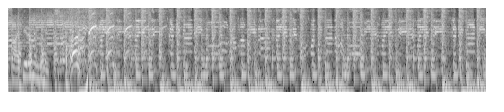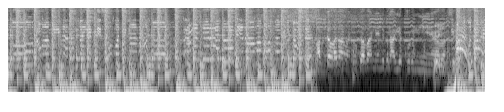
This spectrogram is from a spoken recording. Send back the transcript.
Sai Kiran in the mix. ఎప్పుడు నీ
